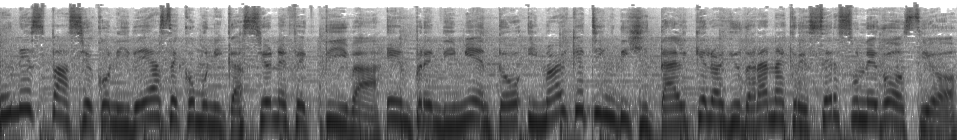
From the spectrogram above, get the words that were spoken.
Un espacio con ideas de comunicación efectiva, emprendimiento y marketing digital que lo ayudarán a crecer su negocio.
